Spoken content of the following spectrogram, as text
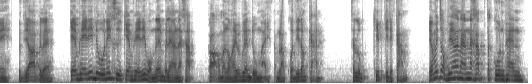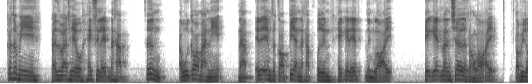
นี่สุดยอดไปเลย เกมเพย์ที่ดูนี่คือเกมเพย์ที่ผมเล่นไปแล้วนะครับ ก็เอามาลงให้เพื่อนๆดูใหม่สำหรับคนที่ต้องการสรุปคลิปกิจกรรม ยังไม่จบเพียงเท่านั้นนะครับ ตระกูลแพนก็จะมีแพนสปาเทลเฮกซิเลสนะครับ ซึ่งอาวุธก็ประมาณนี้นะครับ SSM Scorpion นะครับ ปืน HSS 100 HSS Launcher 200ตอร์ปิโด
